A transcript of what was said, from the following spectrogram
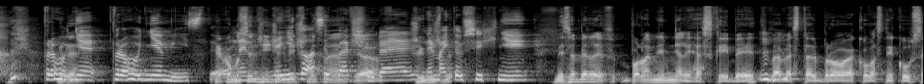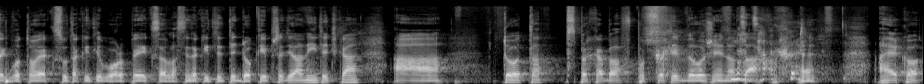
pro, hodně, pro hodně míst. Jo. Jako musím říct, Není to asi úplně všude, jo, nemají to všichni. My jsme byli, podle mě měli hezký byt mm-hmm. ve mhm. Westerbro, jako vlastně kousek od toho, jak jsou taky ty Warpix a vlastně taky ty, ty doky předělaný teďka a to, ta sprcha byla v podstatě vyloženě na, záchodě. A jako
